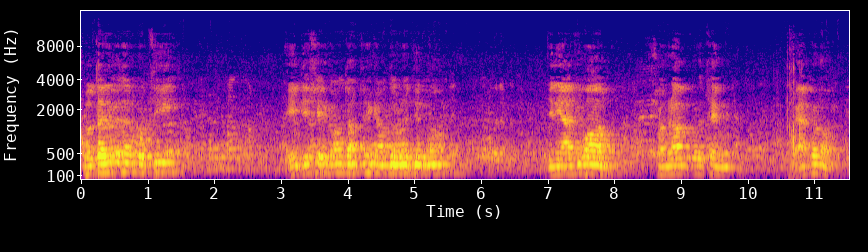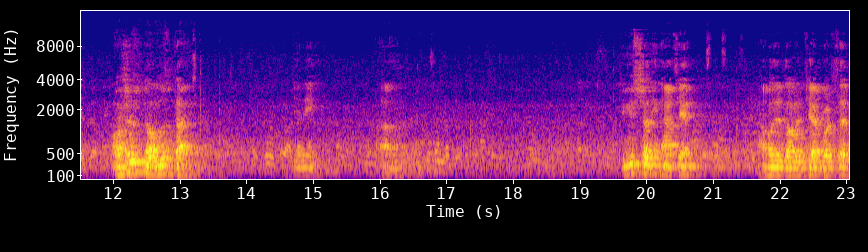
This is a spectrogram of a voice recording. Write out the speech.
শ্রদ্ধা নিবেদন করছি এই দেশের গণতান্ত্রিক আন্দোলনের জন্য যিনি আজীবন সংগ্রাম করেছেন এখনও অসুস্থ অবস্থায় তিনি চিকিৎসাধীন আছেন। আমাদের দলের চেয়ারপারসন,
